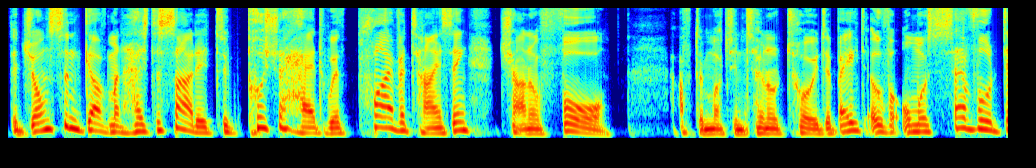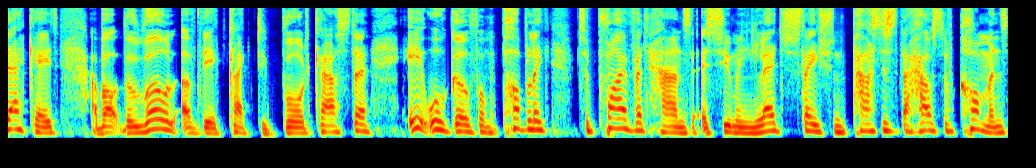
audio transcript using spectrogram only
the Johnson government has decided to push ahead with privatising Channel 4 after much internal Tory debate over almost several decades about the role of the eclectic broadcaster, it will go from public to private hands, assuming legislation passes the House of Commons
